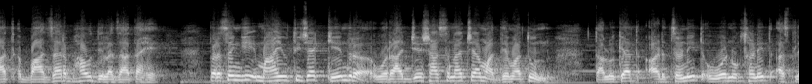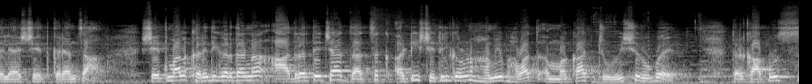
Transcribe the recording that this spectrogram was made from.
आत बाजारभाव दिला जात आहे. प्रसंगी महायुतीच्या केंद्र व राज्य शासनाच्या माध्यमातून तालुक्यात अडचणीत व नुकसानीत असलेल्या शेतकऱ्यांचा शेतमाल खरेदी करताना आर्द्रतेच्या जाचक अटी शिथिल करून हमी भावात मका चोवीसशे रुपये तर कापूस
